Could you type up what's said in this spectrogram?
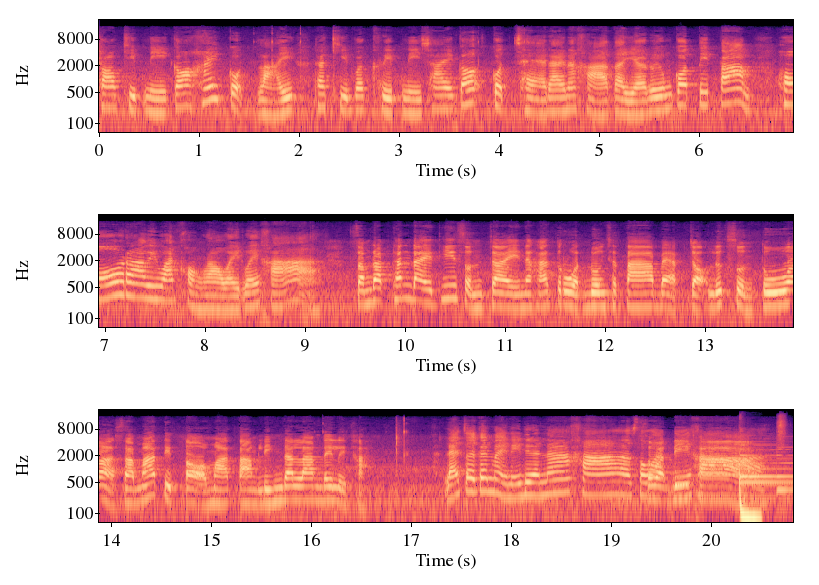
ชอบคลิปนี้ก็ให้กดไลค์ ถ้าคิดว่าคลิปนี้ใช่ก็กดแชร์ได้นะคะ แต่อย่าลืมกดติดตามโหราวิวัฒน์ของเราไว้ด้วยค่ะสำหรับท่านใดที่สนใจนะคะ ตรวจดวงชะตาแบบเจาะลึกส่วนตัว สามารถติดต่อมาตามลิงก์ด้านล่างได้เลยค่ะ และเจอกันใหม่ในเดือนหน้าค่ะสสวัวัสสดีดีค่ะค่ะ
